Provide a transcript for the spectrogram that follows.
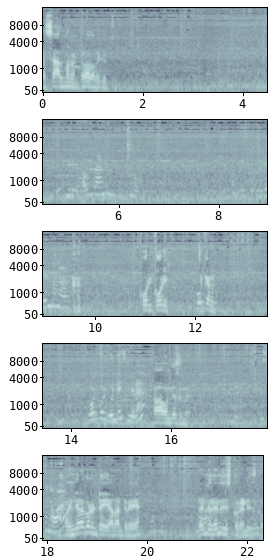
అది సాల్మన్ అంటారు అది అలాగే వచ్చింది. కోడి కోడి చికెన్. కోడి కోడి వండేసిందేనా? వండేసిందే. మన ఇండియాలో కూడా ఉంటాయి అలాంటివి. రెండు రెండు తీసుకో రెండు తీసుకో.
